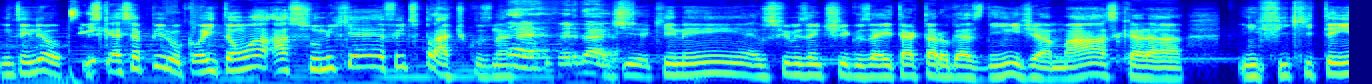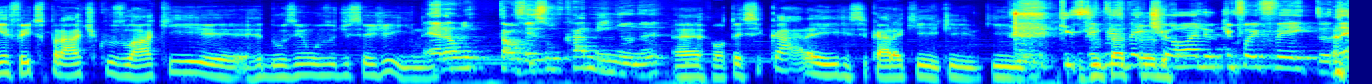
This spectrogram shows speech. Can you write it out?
entendeu? Sim. Esquece a peruca. Ou então a, assume que é efeitos práticos, né? É, verdade. Que, que nem os filmes antigos aí, Tartarugas Ninja, Máscara, enfim, que tem efeitos práticos lá que reduzem o uso de CGI, né? Era um, talvez um caminho, né? É, falta esse cara aí, esse cara que. Que, que, que simplesmente tudo. olha o que foi feito, né?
